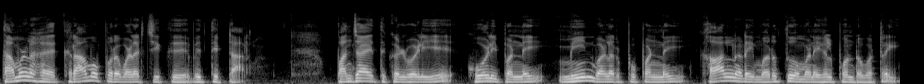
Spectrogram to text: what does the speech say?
தமிழக கிராமப்புற வளர்ச்சிக்கு வித்திட்டார். பஞ்சாயத்துக்கள் வழியே கோழி பண்ணை மீன் வளர்ப்பு பண்ணை கால்நடை மருத்துவமனைகள் போன்றவற்றை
